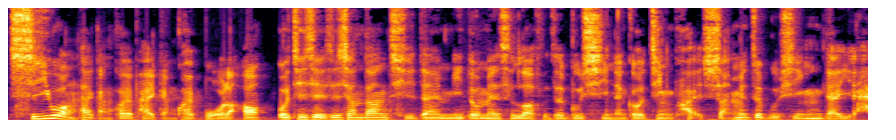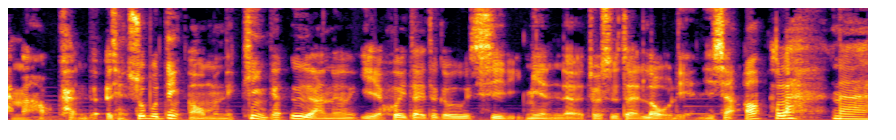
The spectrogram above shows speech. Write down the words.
希望他赶快拍，赶快播了哦！我其实也是相当期待《Middleman's Love》这部戏能够尽快上，因为这部戏应该也还蛮好看的，而且说不定啊、我们的 King 跟 Ua 呢也会在这个部戏里面呢，就是再露脸一下。哦，好啦，那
